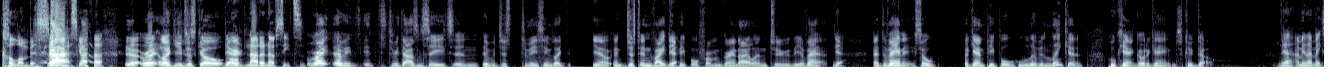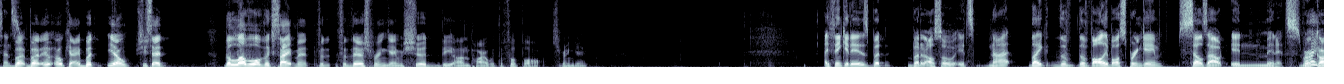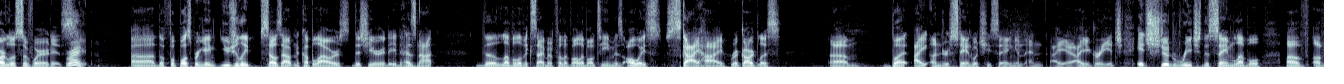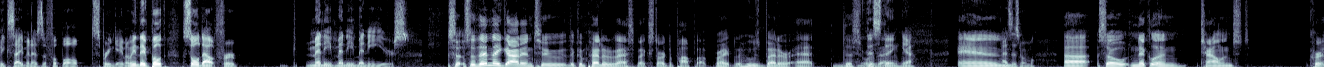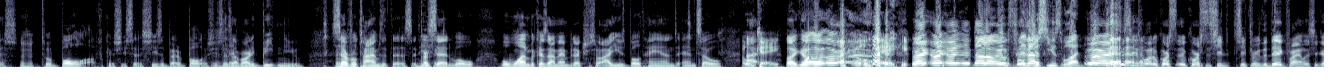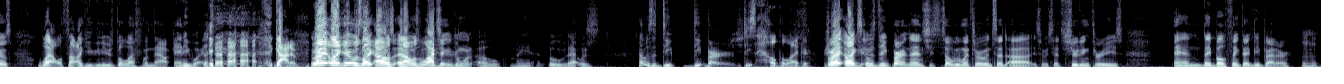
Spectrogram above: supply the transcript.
Columbus, Nebraska. Yeah, right. Like you just go. there are not enough seats. Right. I mean, it's three thousand seats, and it would just to me seems like you know, and just invite Yeah. the people from Grand Island to the event. Yeah. at Devaney. So again, people who live in Lincoln who can't go to games could go. Yeah, I mean that makes sense. But but it, okay, but you know, she said the level of excitement for for their spring game should be on par with the football spring game. I think it is, but but it also it's not like the the volleyball spring game sells out in minutes, Right. regardless of where it is. Right. Uh, the football spring game usually sells out in a couple hours. This year, it, it has not. The level of excitement for the volleyball team is always sky high, regardless. Um, but I understand what she's saying, and, and I I agree. It sh- it should reach the same level of of excitement as the football spring game. I mean, they've both sold out for many, many, many years. So so then they got into the competitive aspects start to pop up, right? Who's better at this or This that. thing, yeah, And as is normal. uh so Nicklin challenged Chris Mm-hmm. to a bowl off because she says she's a better bowler. She says I've already beaten you several times at this, and he Perfect. said, "Well, well, one because I'm ambidextrous, so I use both hands, and so I- Okay. like oh, oh, all right. Okay. right, right, right, no, no, it was Then just use one. All right, just use one. Of course, of course, she she threw the dig. Finally, she goes, "Well, it's not like you can use the left one now, anyway." Got him. right? Like it was like I was, and I was watching it, going, "Oh man, ooh, that was that was a deep, deep burn, deep, Just held the lighter. right? Like it was deep burn." And then she, so we went through and said, uh, so we said shooting threes, and they both think they'd be better. Mm-hmm.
